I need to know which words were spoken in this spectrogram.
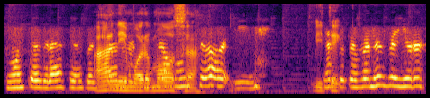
Muchas gracias. doctor. Ánimo, hermosa. mucho Y, Y te- de llorar.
